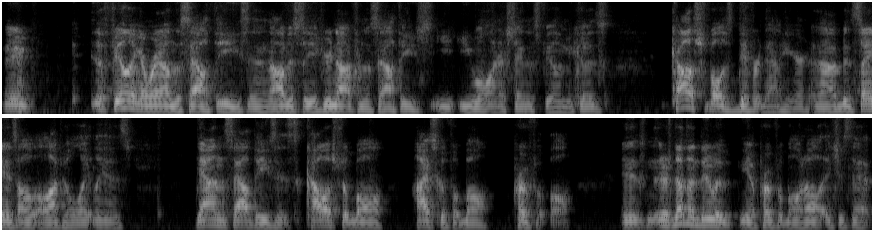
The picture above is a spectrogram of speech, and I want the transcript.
The feeling around the southeast, and obviously, if you're not from the southeast, you, you won't understand this feeling because college football is different down here. And I've been saying this a lot of people lately is down in the southeast, it's college football, high school football, pro football, and it's, there's nothing to do with you know pro football at all. It's just that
